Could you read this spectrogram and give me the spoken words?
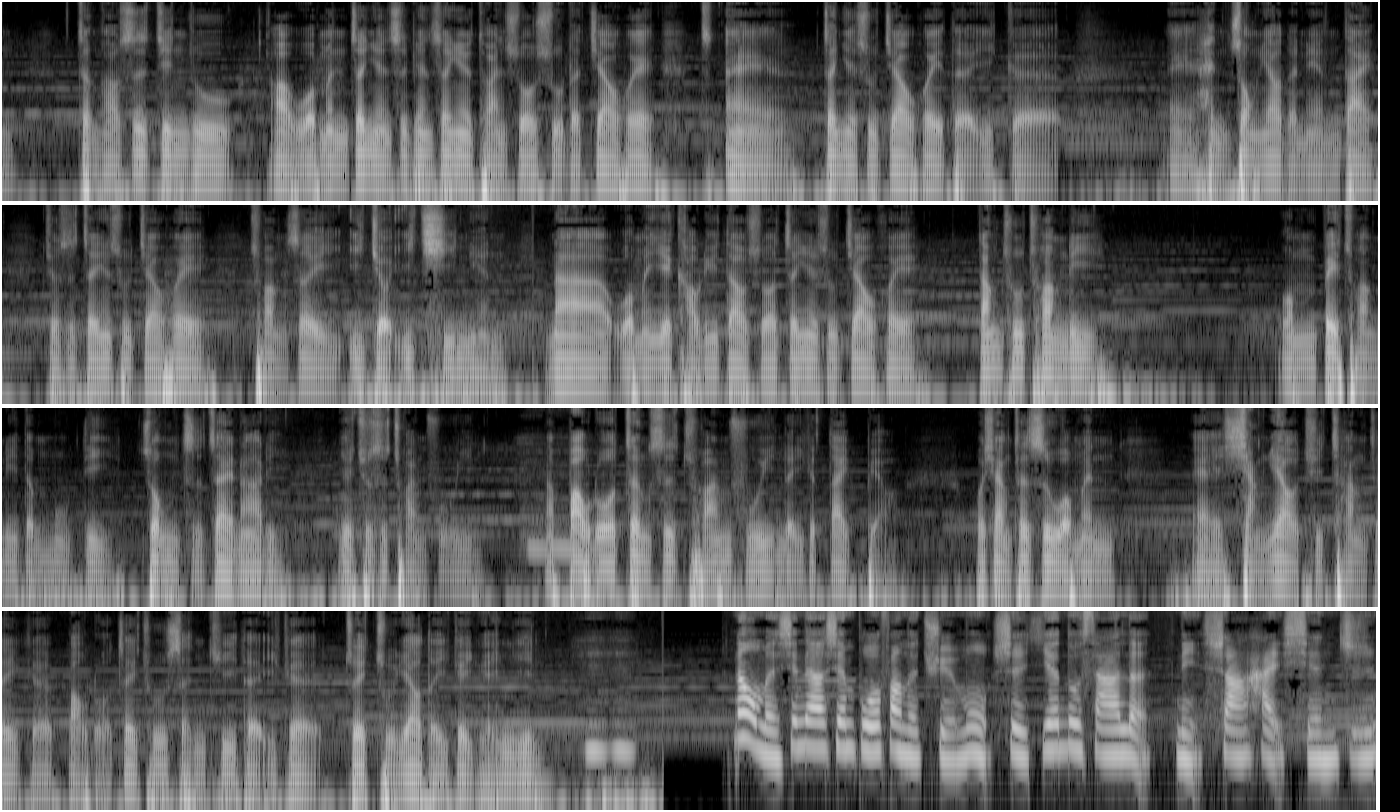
正好是进入啊我们真言诗篇圣乐团所属的教会，哎，真耶稣教会的一个哎很重要的年代，就是真耶稣教会创设于一九一七年。那我们也考虑到说，真耶稣教会当初创立，我们被创立的目的宗旨在哪里？也就是传福音。那保罗正是传福音的一个代表。我想这是我们诶想要去唱这个保罗这出神剧的一个最主要的一个原因。嗯哼。那我们现在要先播放的曲目是《耶路撒冷，你杀害先知》。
